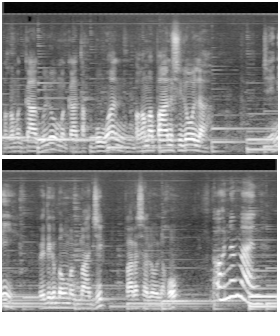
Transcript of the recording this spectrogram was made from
Baka magkagulo, magkatakbuhan. Baka mapano si Lola. Jenny, pwede ka bang mag-magic para sa Lola ko? Oo naman.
